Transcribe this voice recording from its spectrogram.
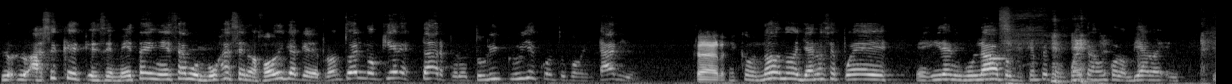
lo, lo hace que, que se meta en esa burbuja xenofóbica que de pronto él no quiere estar, pero tú lo incluyes con tu comentario. Claro. Es como, no, no, ya no se puede eh, ir a ningún lado porque siempre te encuentras a un colombiano. Y,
